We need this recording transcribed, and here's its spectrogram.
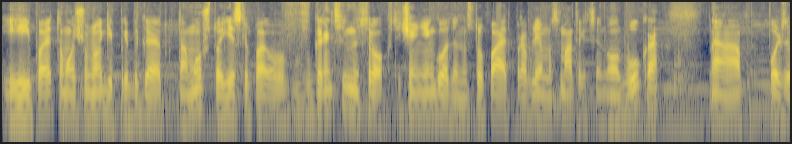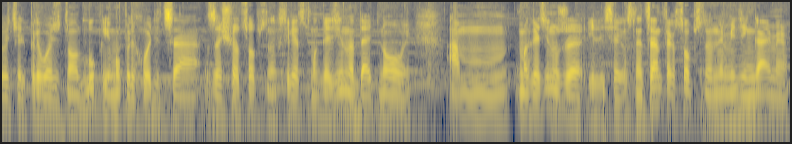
И поэтому очень многие прибегают к тому, что если в гарантийный срок в течение года наступает проблема с матрицей ноутбука, а, пользователь привозит ноутбук, ему приходится за счет собственных средств магазина дать новый. А магазин уже или сервисный центр собственными деньгами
